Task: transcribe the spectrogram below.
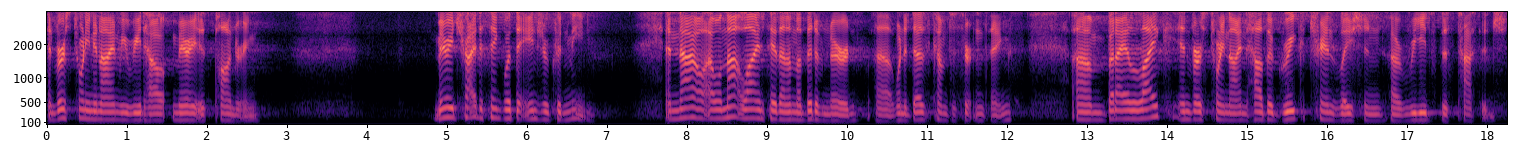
In verse 29, we read how Mary is pondering. Mary tried to think what the angel could mean. And now I will not lie and say that I'm a bit of nerd uh, when it does come to certain things. Um, but I like in verse 29 how the Greek translation uh, reads this passage.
